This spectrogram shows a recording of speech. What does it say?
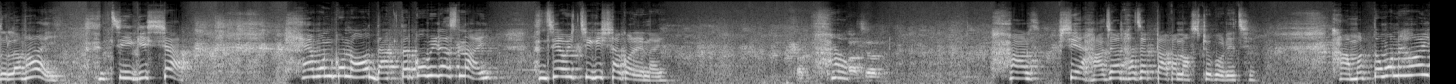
দুলা ভাই? চিকিৎসা? এমন কোনো ডাক্তার কবিরাজ নাই যে ওই চিকিৎসা করে নাই। আর সে হাজার হাজার টাকা নষ্ট করেছে। আমার তো মনে হয়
